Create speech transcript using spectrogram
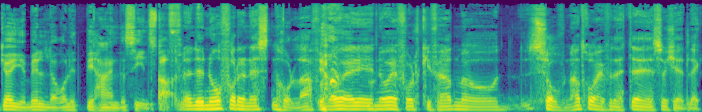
gøye bilder og litt behind the scenes-stoff. Ja, nå får det nesten holde, for nå, er, nå er folk i ferd med å sovne, tror jeg, for dette er så kjedelig.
